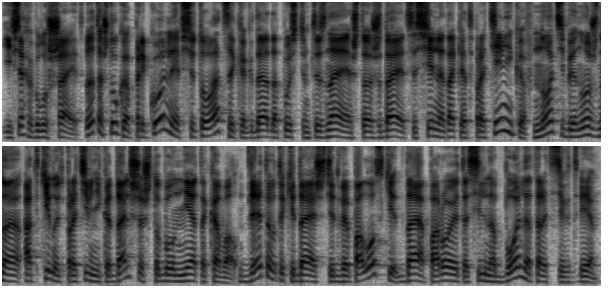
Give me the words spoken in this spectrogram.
и всех оглушает. Вот эта штука прикольная в ситуации, когда, допустим, ты знаешь, что ожидается сильная атаки от противников, но тебе нужно откинуть противника дальше, чтобы он не атаковал. Для этого ты кидаешь эти две полоски, да, порой это сильно больно тратить их две,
